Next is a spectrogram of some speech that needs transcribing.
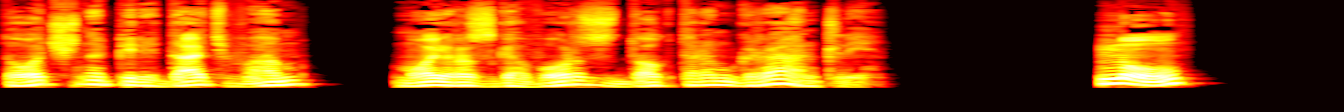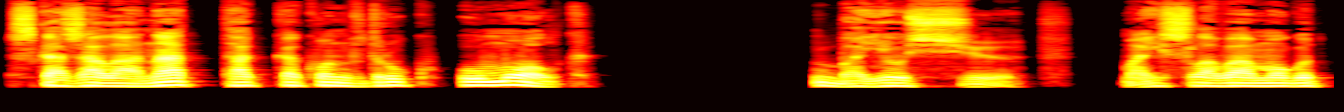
Точно передать вам мой разговор с доктором Грантли. Ну, сказала она, так как он вдруг умолк. Боюсь, мои слова могут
